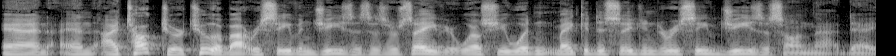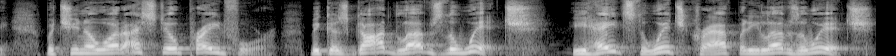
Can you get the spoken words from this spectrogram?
And, and I talked to her too about receiving Jesus as her Savior. Well, she wouldn't make a decision to receive Jesus on that day. But you know what? I still prayed for her because God loves the witch. He hates the witchcraft, but he loves the witch.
